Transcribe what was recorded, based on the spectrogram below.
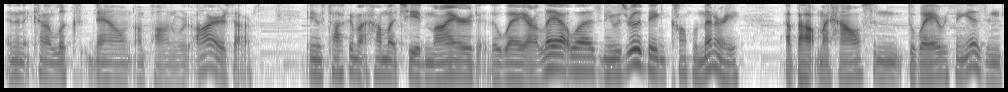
and then it kind of looks down upon where ours are. And he was talking about how much he admired the way our layout was and he was really being complimentary about my house and the way everything is. And,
